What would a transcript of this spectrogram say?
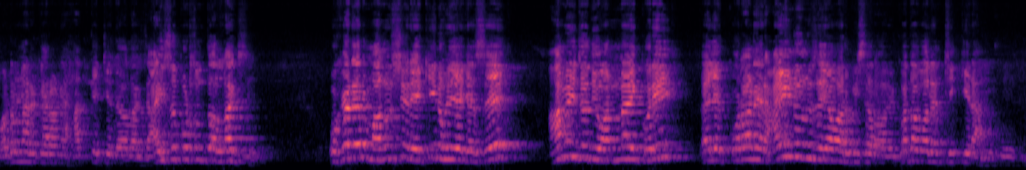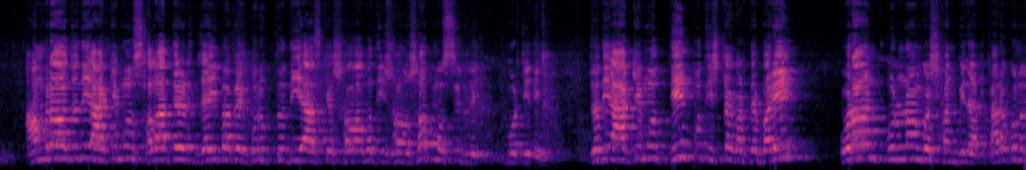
ঘটনার কারণে হাত কেটে দেওয়া লাগছে। আইসো পর্যন্ত লাগছে। ওখানের মানুষের একিন হয়ে গেছে, আমি যদি অন্যায় করি, তাহলে কোরআনের আইন অনুযায়ী আমার বিচার হবে। কথা বলেন ঠিক কিনা? আমরাও যদি আকিমুল সালাতের যেইভাবে গুরুত্ব দিয়ে আজকে সভাপতি সহ সব মসজিদ মসজিদে যদি আকিমুদ দিন প্রতিষ্ঠা করতে পারি, কোরআন পূর্ণাঙ্গ সংবিধান, কারও কোনো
